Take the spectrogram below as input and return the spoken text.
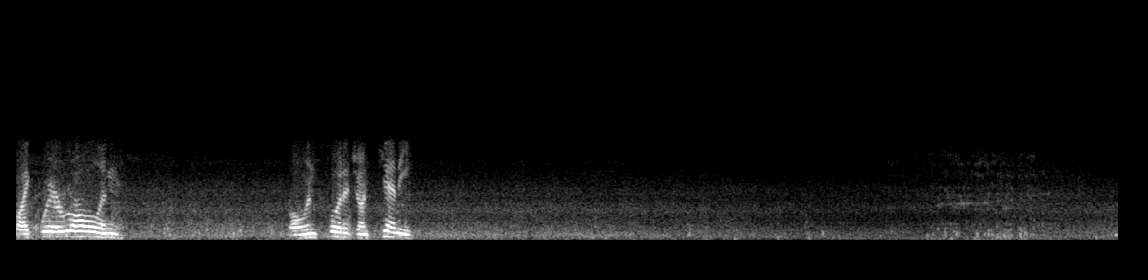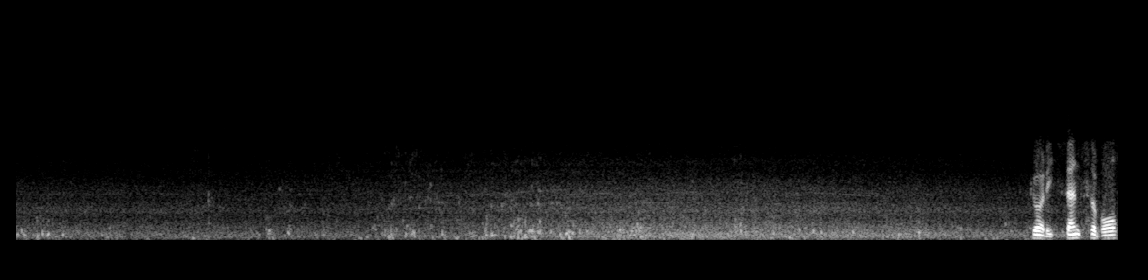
like we're rolling. Rolling footage on Kenny. Good. He's sensible.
